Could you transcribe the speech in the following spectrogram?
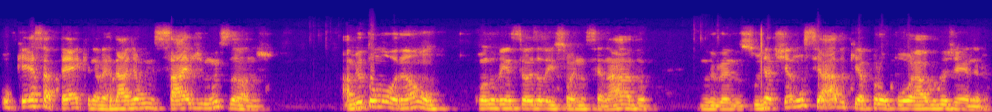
porque essa PEC, na verdade, é um ensaio de muitos anos. Hamilton Mourão, quando venceu as eleições no Senado, no Rio Grande do Sul, já tinha anunciado que ia propor algo do gênero.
